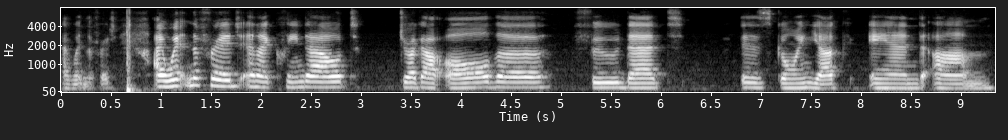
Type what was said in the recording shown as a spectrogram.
I went in the fridge. I went in the fridge and I cleaned out, drug out all the food that is going yuck and um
